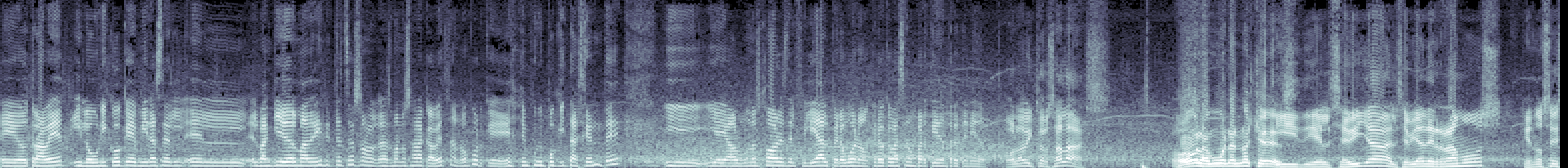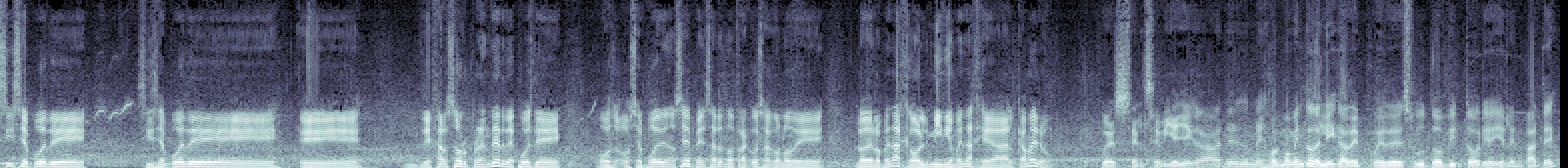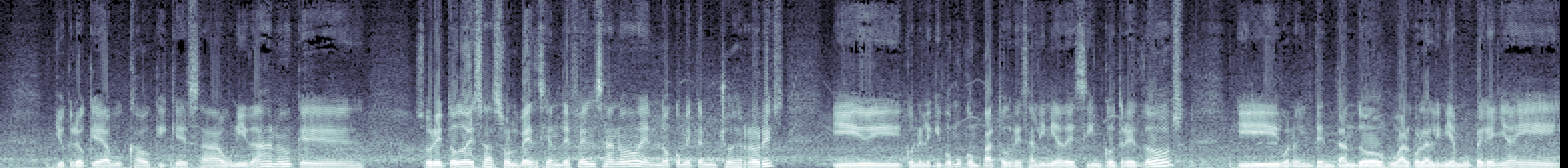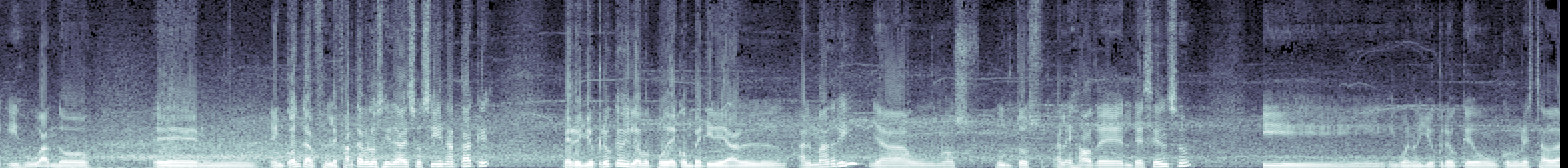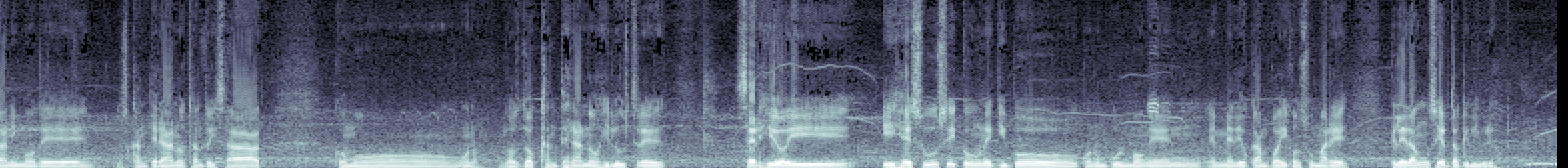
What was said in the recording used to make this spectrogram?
eh, otra vez y lo único que miras el, el- el banquillo del Madrid y te echas las manos a la cabeza, ¿no? Porque hay muy poquita gente y, y hay algunos jugadores del filial, pero bueno, creo que va a ser un partido entretenido. Hola, Víctor Salas. Hola, muy buenas noches. Y el Sevilla, el Sevilla de Ramos, que no sé si se puede, si se puede eh, dejar sorprender después de, o, o se puede, no sé, pensar en otra cosa con lo de lo del homenaje o el mini homenaje al Camero. Pues el Sevilla llega en el mejor momento de liga después de sus dos victorias y el empate. Yo creo que ha buscado Quique esa unidad, ¿no? Que sobre todo esa solvencia en defensa, ¿no? En no cometer muchos errores y con el equipo muy compacto, con esa línea de 5-3-2 y bueno, intentando jugar con la línea muy pequeña y, y jugando eh, en contra. Le falta velocidad, eso sí, en ataque, pero yo creo que hoy le puede competir al, al Madrid, ya unos puntos alejados del descenso. Y, bueno, yo creo que con un estado de ánimo de los canteranos, tanto Isaac como bueno, los dos canteranos ilustres, Sergio y, y Jesús, y con un equipo con un pulmón en, en medio campo ahí con su maré, que le dan un cierto equilibrio.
